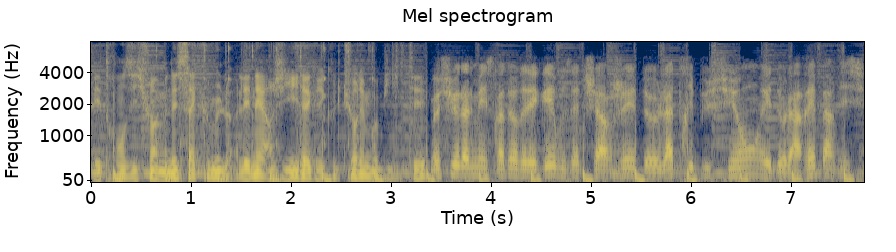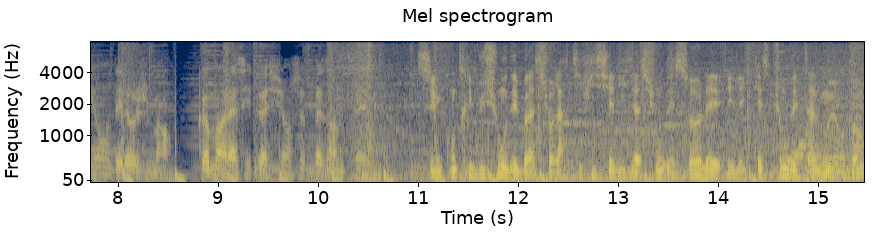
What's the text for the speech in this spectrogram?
Les transitions à mener s'accumulent. L'énergie, l'agriculture, les mobilités. Monsieur l'administrateur délégué, vous êtes chargé de l'attribution et de la répartition des logements. Comment la situation se présente-t-elle? C'est une contribution au débat sur l'artificialisation des sols et, et les questions d'étalement urbain.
